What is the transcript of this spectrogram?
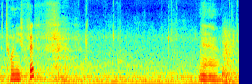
the 25th yeah yeah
